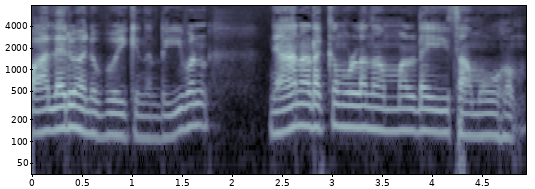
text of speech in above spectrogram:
പലരും അനുഭവിക്കുന്നുണ്ട്. ഈവൻ ഞാനടക്കമുള്ള നമ്മളുടെ ഈ സമൂഹം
